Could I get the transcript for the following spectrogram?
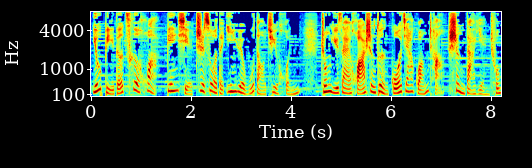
由彼得策划、编写、制作的音乐舞蹈剧《魂》，终于在华盛顿国家广场盛大演出。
